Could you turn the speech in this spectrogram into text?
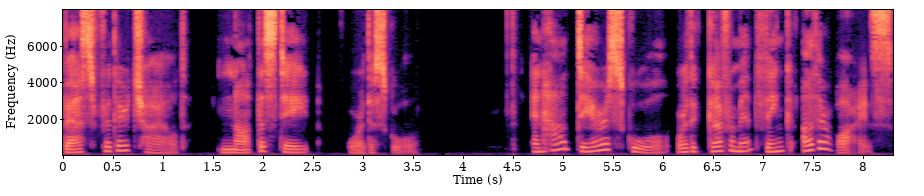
best for their child, not the state or the school. And how dare a school or the government think otherwise?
